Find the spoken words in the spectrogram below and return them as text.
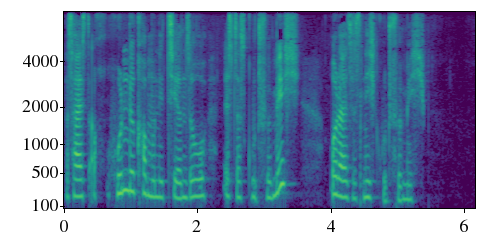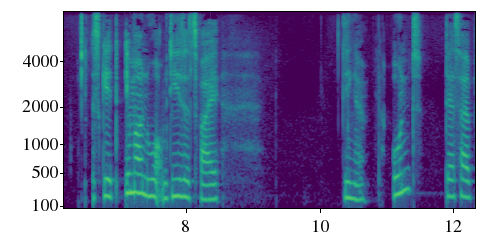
Das heißt, auch Hunde kommunizieren so, ist das gut für mich oder ist es nicht gut für mich. Es geht immer nur um diese zwei Dinge. Und deshalb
